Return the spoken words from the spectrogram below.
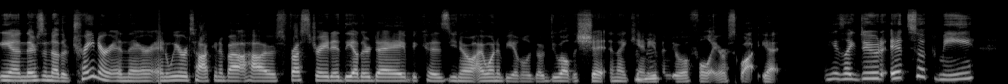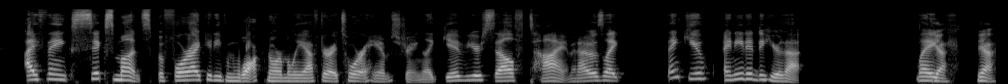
and there's another trainer in there and we were talking about how i was frustrated the other day because you know i want to be able to go do all the shit and i can't Mhm. even do a full air squat yet and he's like dude it took me i think six months before i could even walk normally after i tore a hamstring like give yourself time and i was like thank you i needed to hear that like yeah. Yeah.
